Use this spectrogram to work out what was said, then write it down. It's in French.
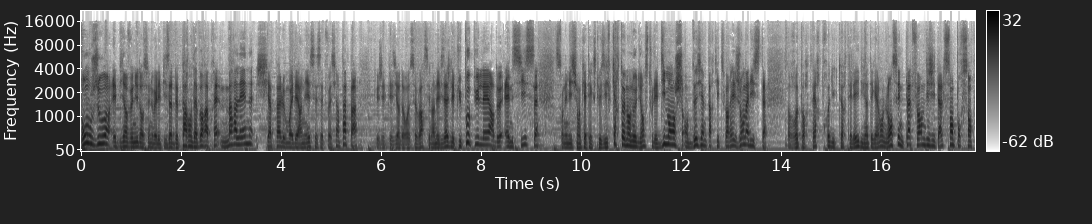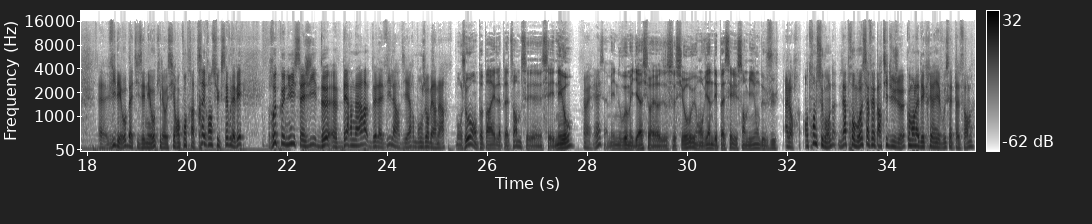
Bonjour et bienvenue dans ce nouvel épisode de Parents d'abord après Marlène Schiappa le mois dernier. C'est cette fois-ci un papa que j'ai le plaisir de recevoir. C'est l'un des visages les plus populaires de M6. Son émission enquête exclusive cartonne en audience tous les dimanches en deuxième partie de soirée. Journaliste, reporter, producteur télé. Il vient également de lancer une plateforme digitale 100% euh, vidéo baptisée Néo qui là aussi rencontre un très grand succès. Vous l'avez reconnu, il s'agit de euh, Bernard de la Villardière. Bonjour Bernard. Bonjour, on peut parler de la plateforme, c'est Néo. Ouais. Ça met de nouveaux médias sur les réseaux sociaux et on vient de dépasser les 100 millions de vues. Alors, en 30 secondes, la promo, ça fait partie du jeu. Comment la décririez-vous, cette plateforme?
